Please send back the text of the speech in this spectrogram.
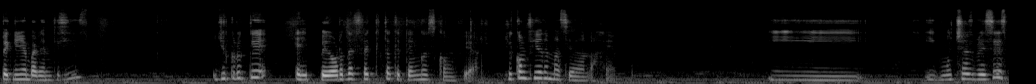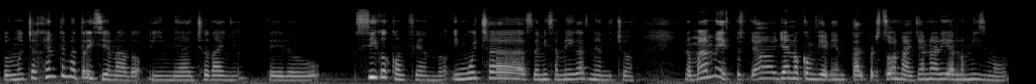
Pequeño paréntesis. Yo creo que el peor defecto que tengo es confiar. Yo confío demasiado en la gente. Y, y muchas veces, pues mucha gente me ha traicionado y me ha hecho daño, pero sigo confiando. Y muchas de mis amigas me han dicho, no mames, pues ya, ya no confiaría en tal persona, ya no haría lo mismo.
